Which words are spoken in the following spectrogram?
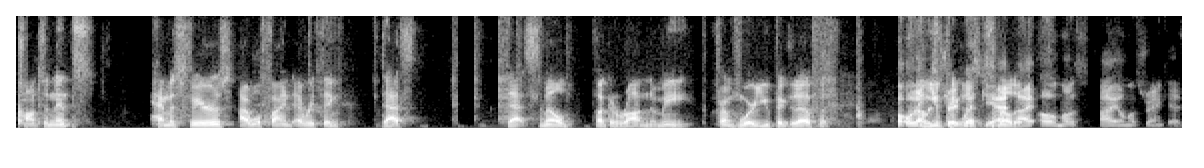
continents, hemispheres. I will find everything. That's that smelled fucking rotten to me from where you picked it up. Oh, that And was you picked it up and whiskey. I. I almost I almost drank it.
